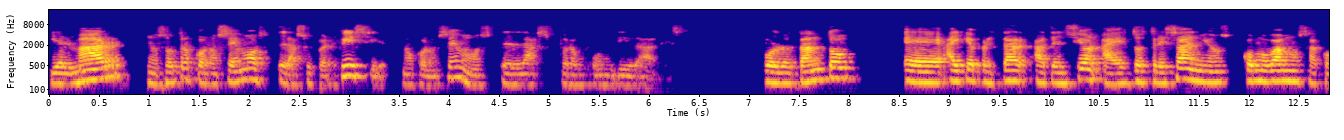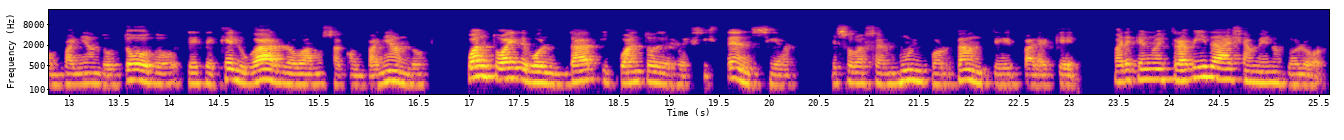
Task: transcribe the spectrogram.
Y el mar, nosotros conocemos la superficie, no conocemos las profundidades. Por lo tanto, Eh, hay que prestar atención a estos tres años, cómo vamos acompañando todo, desde qué lugar lo vamos acompañando, cuánto hay de voluntad y cuánto de resistencia. Eso va a ser muy importante para que, para que en nuestra vida haya menos dolor.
